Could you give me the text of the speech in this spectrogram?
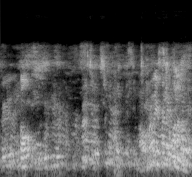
True, false? I really, really know.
